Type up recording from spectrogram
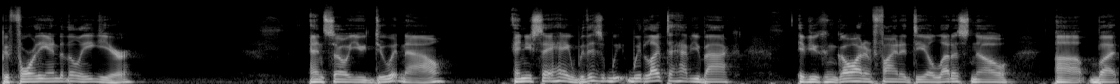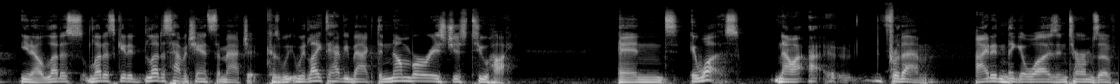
before the end of the league year. And so you do it now and you say, hey, this, we, would like to have you back. If you can go out and find a deal, let us know. Uh, but you know, let us let us get it. Let us have a chance to match it because we, would like to have you back. The number is just too high, and it was. Now, I, for them, I didn't think it was in terms of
